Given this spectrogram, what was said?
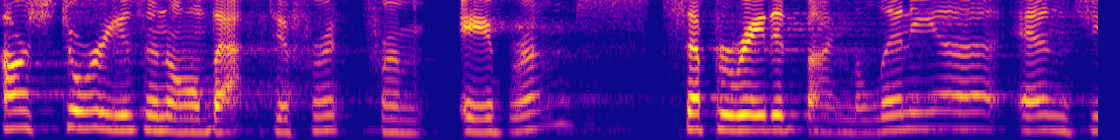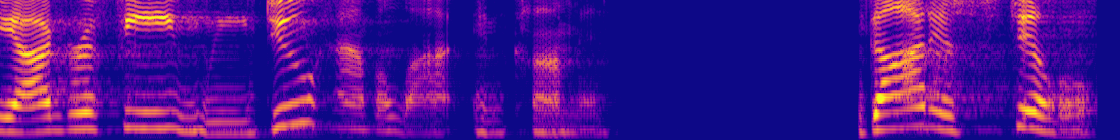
our story isn't all that different from Abram's. Separated by millennia and geography, we do have a lot in common. God is still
